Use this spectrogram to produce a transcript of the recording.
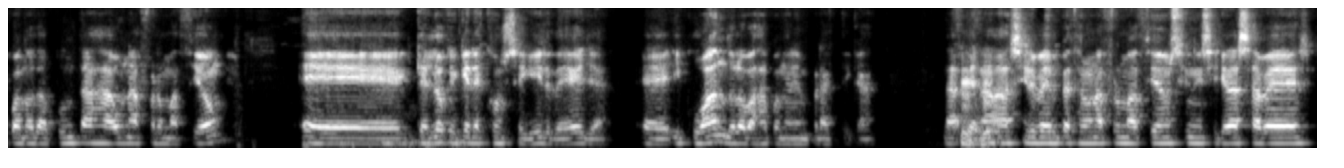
cuando te apuntas a una formación qué es lo que quieres conseguir de ella y cuándo lo vas a poner en práctica. De nada sirve empezar una formación si ni siquiera sabes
